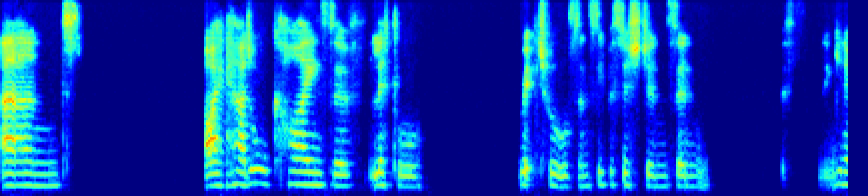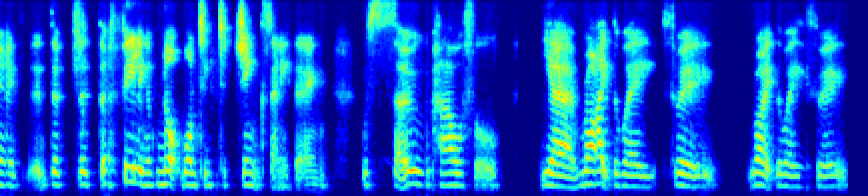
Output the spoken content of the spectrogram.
And I had all kinds of little rituals and superstitions and you know the, the the feeling of not wanting to jinx anything was so powerful yeah right the way through right the way through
